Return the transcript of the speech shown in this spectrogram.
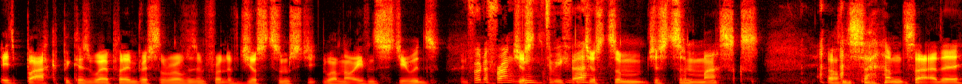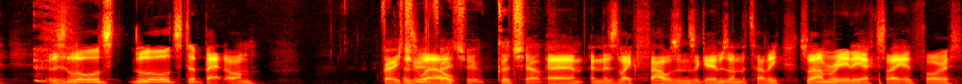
it's back because we're playing Bristol Rovers in front of just some, stu- well, not even stewards, In front of Frankie, just to be fair. just some, just some masks on, on Saturday. There's loads, loads to bet on, very true, well. very true. Good show. um, and there's like thousands of games on the telly. So I'm really excited for it.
